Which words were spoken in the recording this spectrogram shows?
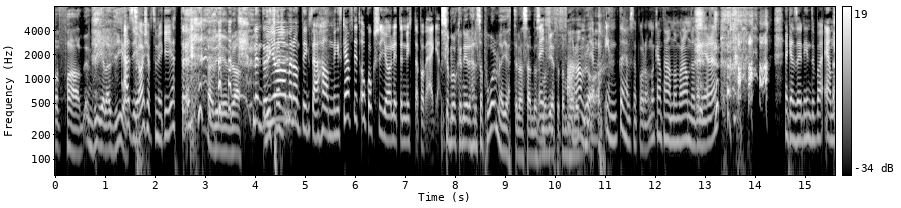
Vad fan, en delad get. Alltså jag har köpt så mycket getter. ja, det är bra. Men då Det gör kanske- man någonting så här handlingskraftigt och också gör lite nytta på vägen. Ska man åka ner och hälsa på de här getterna sen då, så man för vet att de har det fan, bra? Jag vill inte hälsa på dem. De kan ta hand om varandra där nere. Jag kan säga det är inte bara en, det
